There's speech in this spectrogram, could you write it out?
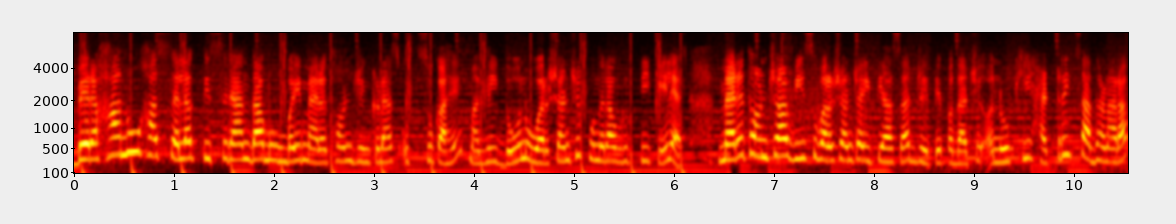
बेरहानू हा सलग तिसऱ्यांदा मुंबई मॅरेथॉन जिंकण्यास उत्सुक आहे. मागील दोन वर्षांची पुनरावृत्ती केल्यास मॅरेथॉनच्या वीस वर्षांच्या इतिहासात जेतेपदाची अनोखी हॅट्रिक साधणारा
